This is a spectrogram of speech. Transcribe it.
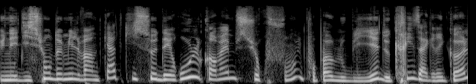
Une édition 2024 qui se déroule quand même sur fond, il ne faut pas l'oublier, de crise agricole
